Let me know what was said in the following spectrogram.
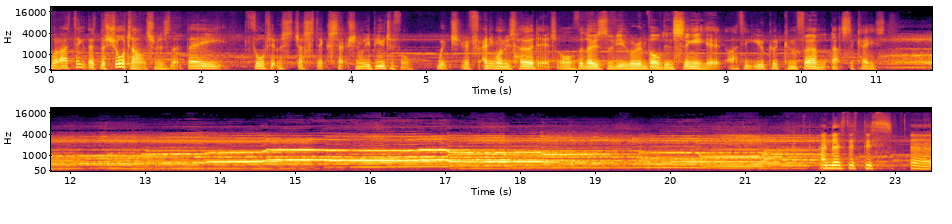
Well, I think that the short answer is that they thought it was just exceptionally beautiful which if anyone who's heard it, or for those of you who are involved in singing it, I think you could confirm that that's the case. And there's this, this uh,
